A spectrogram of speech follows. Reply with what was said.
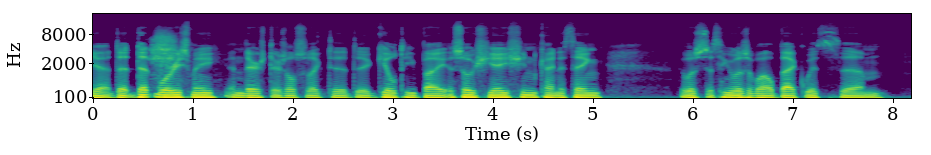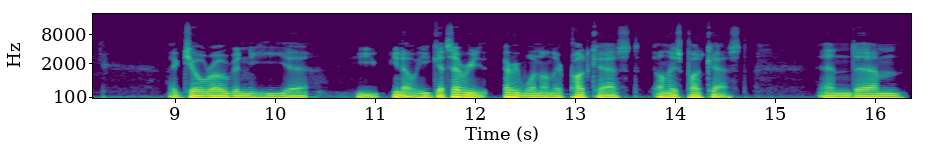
Yeah, that that worries me. And there's there's also like the the guilty by association kind of thing. It was I think it was a while back with um, like Joe Rogan. He uh, he you know he gets every everyone on their podcast on his podcast, and um,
